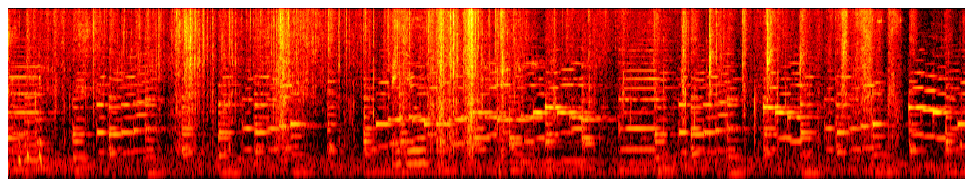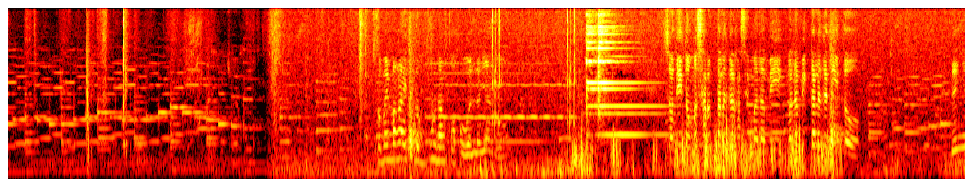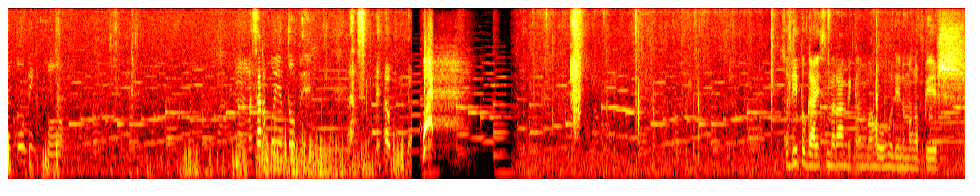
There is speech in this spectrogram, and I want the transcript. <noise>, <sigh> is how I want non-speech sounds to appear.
Thank you. So may mga itlog po ng kohol, ayan oh. So dito masarap talaga kasi malamig. Malamig talaga dito. Then yung tubig po. Hmm, masarap po yung tubig. <laughs> Nasa tinapay. What? So dito guys, marami kang mahuhuli ng mga fish.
